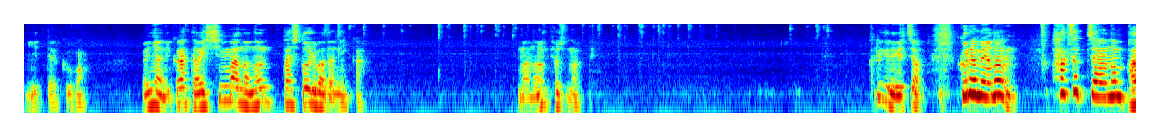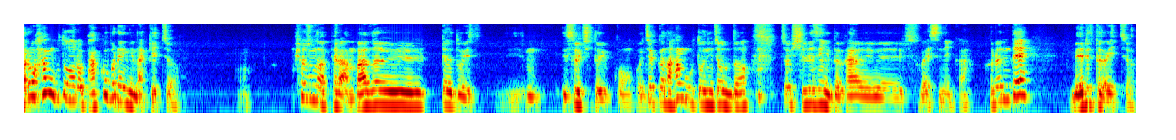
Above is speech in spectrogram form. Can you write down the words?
이때 그거 왜냐니까 다시 10만 원은 다시 돌려받으니까 만원 표준화폐 그렇게 되겠죠. 그러면은 학습자는 바로 한국 돈으로 바꿔버리는 게 낫겠죠. 어, 표준화폐를 안 받을 때도 있, 있을지도 있고 어쨌거나 한국 돈이 좀더좀 신뢰성이 더 갈 수가 있으니까 그런데 메리트가 있죠.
